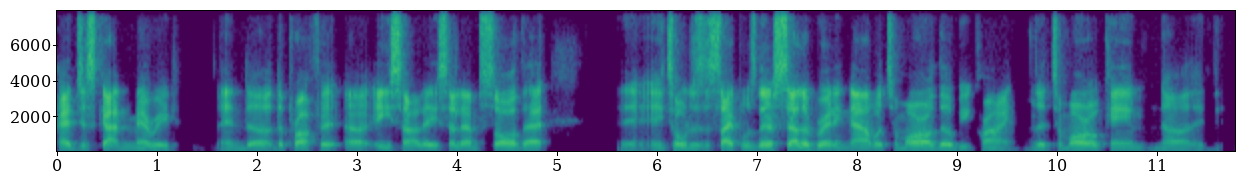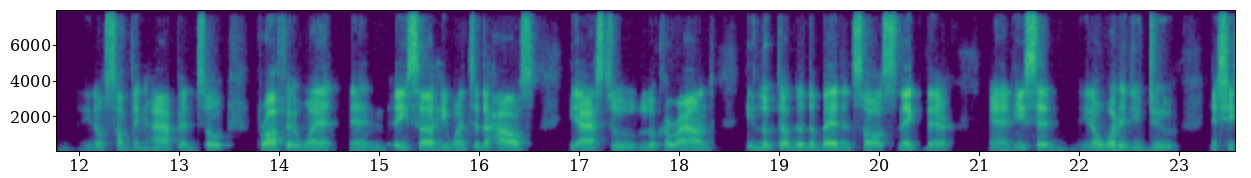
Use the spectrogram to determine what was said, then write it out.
had just gotten married and uh, the prophet uh, isa salam saw that he told his disciples they're celebrating now but tomorrow they'll be crying. The tomorrow came uh, you know something happened. So prophet went and Asa, he went to the house. He asked to look around. He looked under the bed and saw a snake there. And he said you know what did you do? And she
